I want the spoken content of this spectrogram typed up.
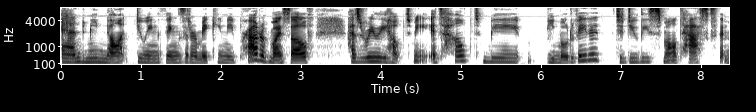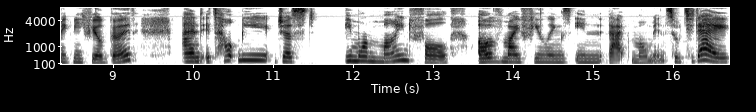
and me not doing things that are making me proud of myself has really helped me. It's helped me be motivated to do these small tasks that make me feel good. And it's helped me just be more mindful of my feelings in that moment. So today,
